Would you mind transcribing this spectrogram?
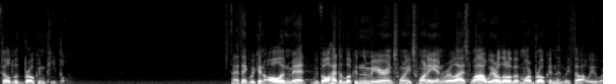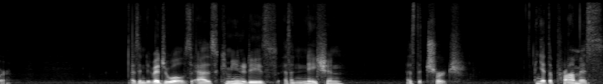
filled with broken people. I think we can all admit, we've all had to look in the mirror in 2020 and realize, wow, we're a little bit more broken than we thought we were as individuals, as communities, as a nation, as the church. And yet, the promise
